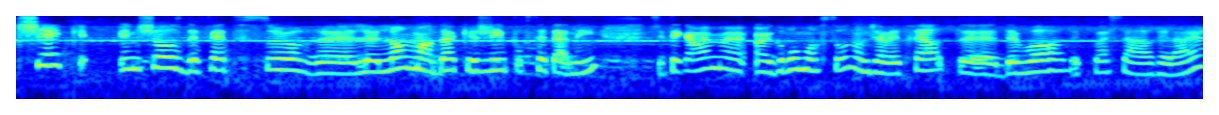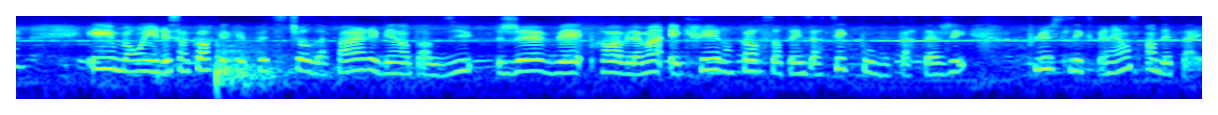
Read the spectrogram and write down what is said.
check une chose de faite sur euh, le long mandat que j'ai pour cette année. C'était quand même un, gros morceau, donc j'avais très hâte euh, de, voir de quoi ça aurait l'air. Et bon, il reste encore quelques petites choses à faire et bien entendu, je vais probablement écrire encore certains articles pour vous partager plus l'expérience en détail.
